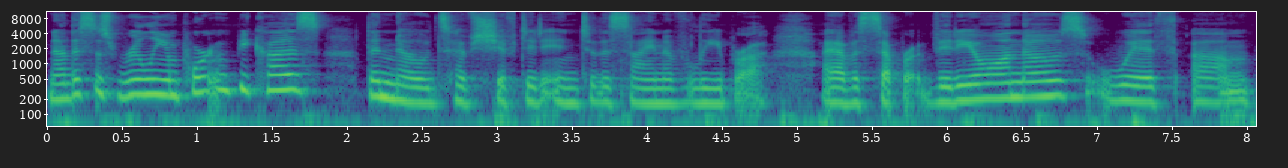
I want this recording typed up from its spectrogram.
Now, this is really important because the nodes have shifted into the sign of Libra. I have a separate video on those with um,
